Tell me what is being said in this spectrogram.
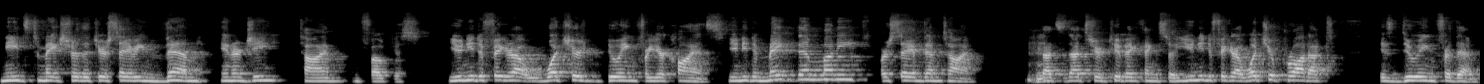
needs to make sure that you're saving them energy time and focus. You need to figure out what you're doing for your clients. You need to make them money or save them time. Mm-hmm. that's that's your two big things. So you need to figure out what your product is doing for them.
